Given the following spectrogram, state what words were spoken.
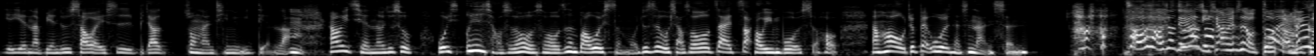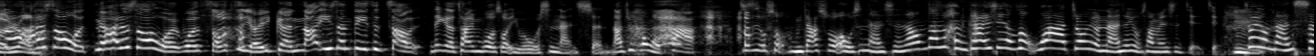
爷爷那边就是稍微是比较重男轻女一点啦。嗯然后以前呢，就是我以我以前小时候的时候，我真的不知道为什么，就是我小时候在照超音波的时候，然后我就被误认成是男生，超好笑。等一下你下面是有多对，长他就说，一颗肉？他就说我没有，他就说我我手指有一根，然后医生第一次照那个超音波的时候，以为我是男生，然后就跟我爸 就是说我们家说哦我是男生，然后我们家就很开心，想说哇终于有男生，因为我上面是姐姐，嗯终于有男生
